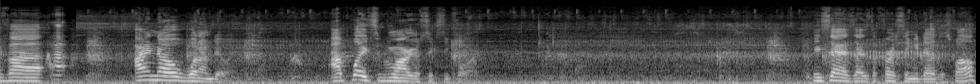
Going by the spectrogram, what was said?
I've uh I, I know what I'm doing. I'll play Super Mario 64. He says as the first thing he does is fall.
